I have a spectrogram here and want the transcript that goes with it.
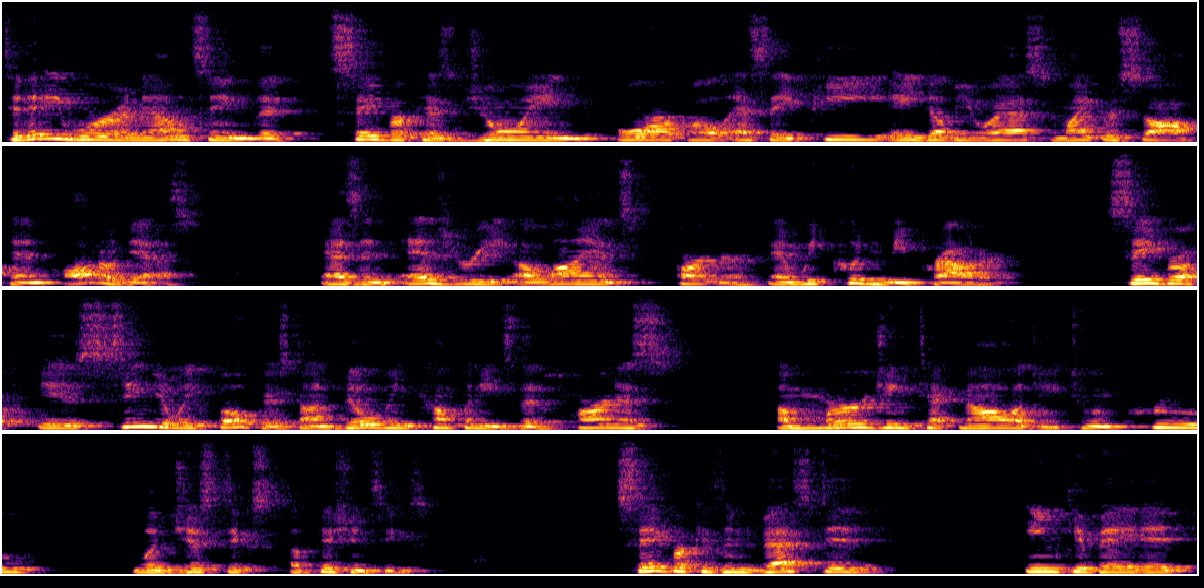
Today, we're announcing that Saybrook has joined Oracle, SAP, AWS, Microsoft, and Autodesk as an Esri Alliance partner, and we couldn't be prouder. Saybrook is singularly focused on building companies that harness emerging technology to improve logistics efficiencies. Saybrook has invested, incubated,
